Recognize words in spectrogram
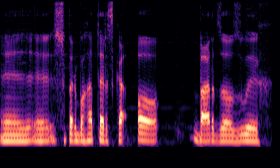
y, y, superbohaterska o bardzo złych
